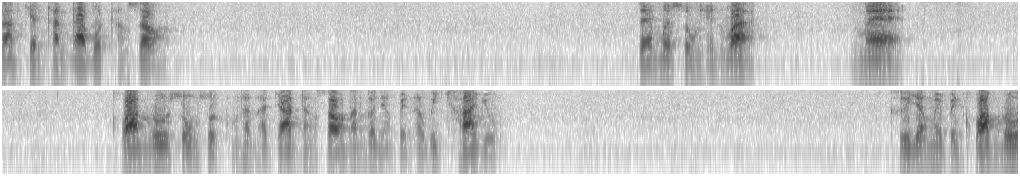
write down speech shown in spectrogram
ดังเช่นท่านดาบททั้งสองแต่เมื่อทรงเห็นว่า แม้ความรู้สูงสุดของท่านอาจารย์ทั้งสองนั้นก็ยังเป็นอวิชชาอยู่ คือยังไม่เป็นความรู้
